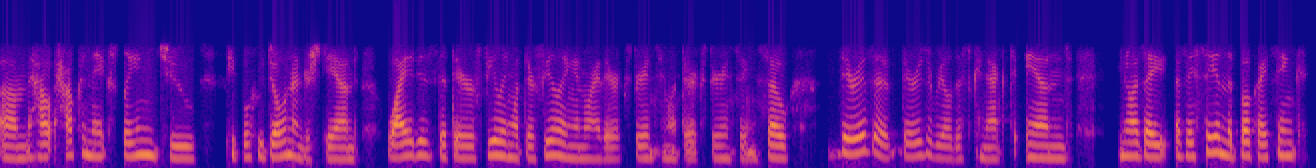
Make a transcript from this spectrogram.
Um, how how can they explain to people who don't understand why it is that they're feeling what they're feeling and why they're experiencing what they're experiencing? So there is a there is a real disconnect. And you know, as I as I say in the book, I think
